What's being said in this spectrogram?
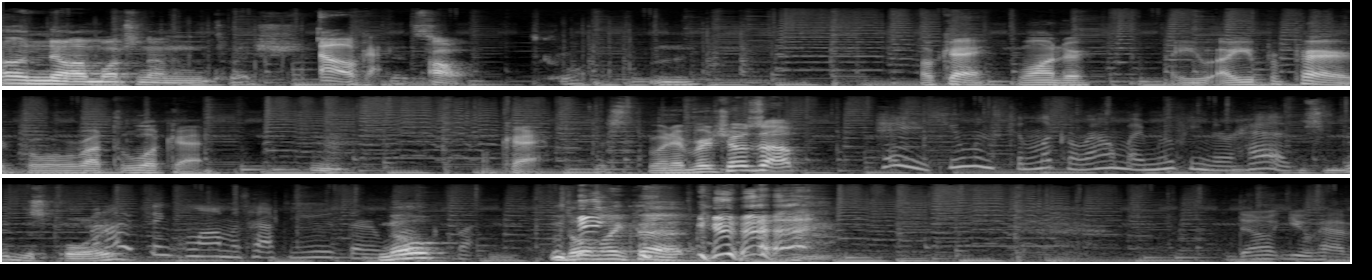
oh no, I'm watching on Twitch. Oh, okay. It's, Oh. it's cool. Okay, Wander. Are you are you prepared for what we're about to look at? Hmm. Okay. Just whenever it shows up. Hey, humans can look around by moving their heads. This, this But boy. I think llamas have to use their Nope. button. Don't like that. Don't you have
